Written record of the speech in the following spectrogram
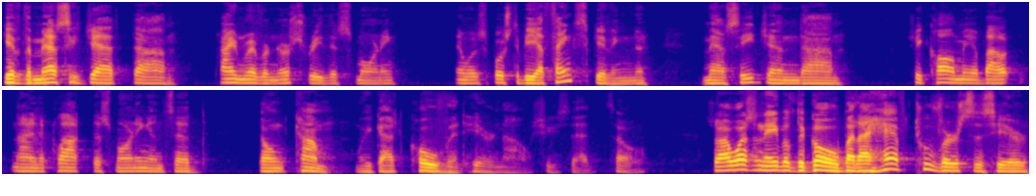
give the message at um Pine River Nursery this morning, and it was supposed to be a Thanksgiving message, and um, she called me about nine o'clock this morning and said, "Don't come. We got COVID here now." She said so. So I wasn't able to go, but I have two verses here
